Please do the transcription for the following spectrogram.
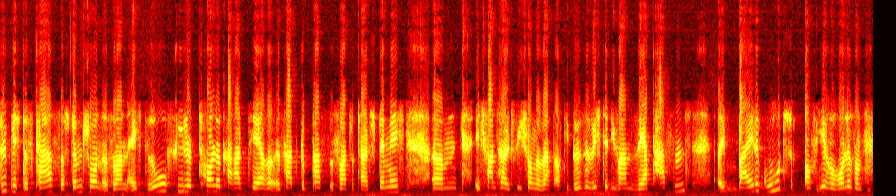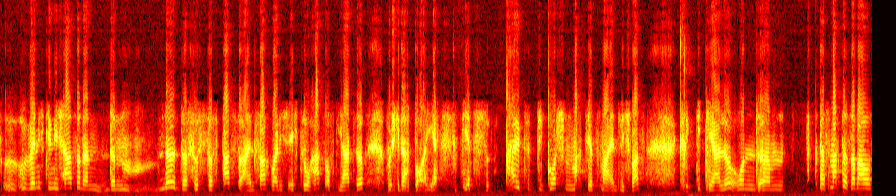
Bezüglich des Casts, das stimmt schon, es waren echt so viele tolle Charaktere, es hat gepasst, es war total stimmig. Ähm, ich fand halt, wie schon gesagt, auch die Bösewichte, die waren sehr passend. Äh, beide gut auf ihre Rolle, sonst, äh, wenn ich die nicht hasse, dann, dann, ne, das ist, das passte einfach, weil ich echt so Hass auf die hatte, wo ich gedacht, boah, jetzt, jetzt haltet die Goschen, macht jetzt mal endlich was, kriegt die Kerle. Und, ähm, das macht das aber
